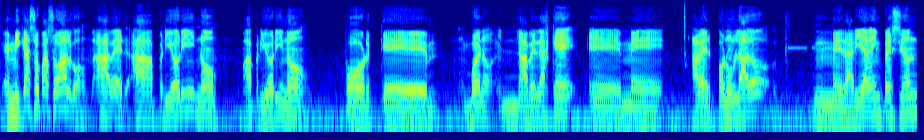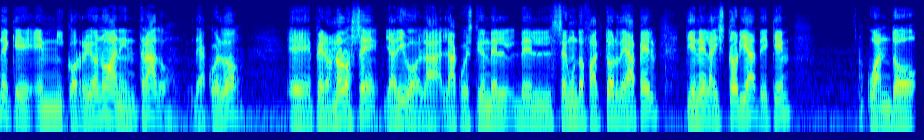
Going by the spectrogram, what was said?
En mi caso pasó algo. A ver, a priori no. A priori no. Porque, bueno, la verdad es que eh, me... A ver, por un lado, me daría la impresión de que en mi correo no han entrado, ¿de acuerdo? Eh, pero no lo sé, ya digo, la, cuestión del, segundo factor de Apple tiene la historia de que cuando,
